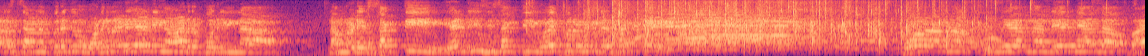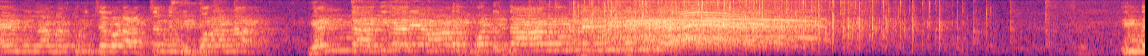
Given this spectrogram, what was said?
அரசு ஆன பிறகு உடனடியா நீங்க ஆர்டர் போடுறீங்கன்னா நம்மளுடைய சக்தி எல்டிசி சக்தி உழைப்பு சக்தி. போராடினா உண்மையா இருந்தா நேர்மையா இருந்தா பயம் இல்லாம துணிச்சலோட அச்சமின்றி போராடினா எந்த அதிகாரியும் ஆர்டர் போட்டு தான் ஆகணும்னு உறுதி இந்த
